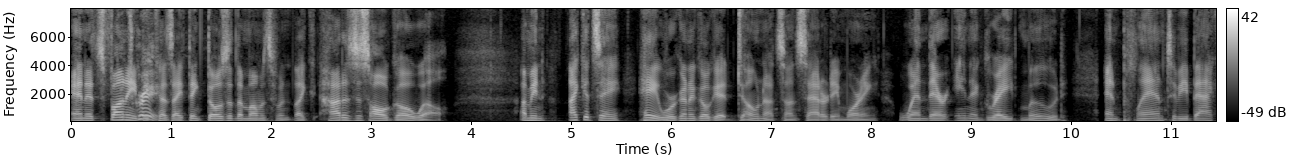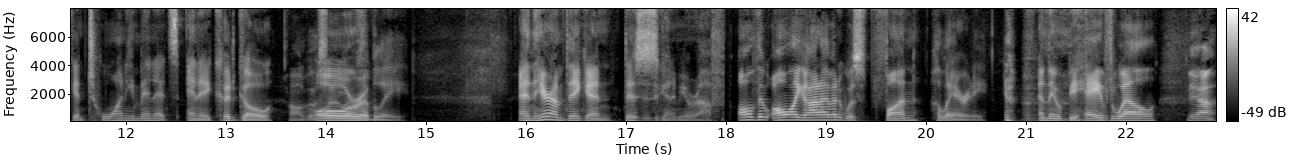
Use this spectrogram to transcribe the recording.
And it's funny because I think those are the moments when, like, how does this all go well? I mean, I could say, hey, we're going to go get donuts on Saturday morning when they're in a great mood and plan to be back in 20 minutes and it could go horribly. And here I'm thinking, this is going to be rough. All the all I got out of it was fun, hilarity. and they behaved well. Yeah.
